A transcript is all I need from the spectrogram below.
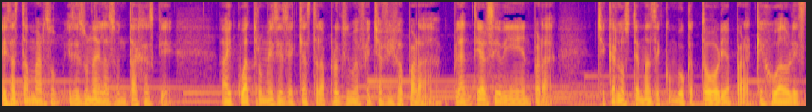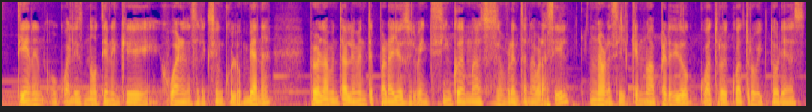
es hasta marzo, esa es una de las ventajas que hay cuatro meses de aquí hasta la próxima fecha FIFA para plantearse bien, para checar los temas de convocatoria, para qué jugadores tienen o cuáles no tienen que jugar en la selección colombiana. Pero lamentablemente para ellos el 25 de marzo se enfrentan a Brasil, una Brasil que no ha perdido 4 de 4 victorias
